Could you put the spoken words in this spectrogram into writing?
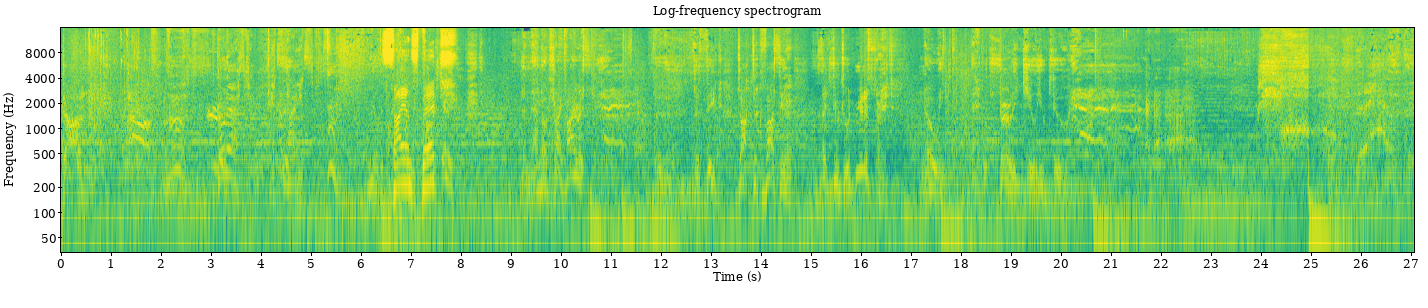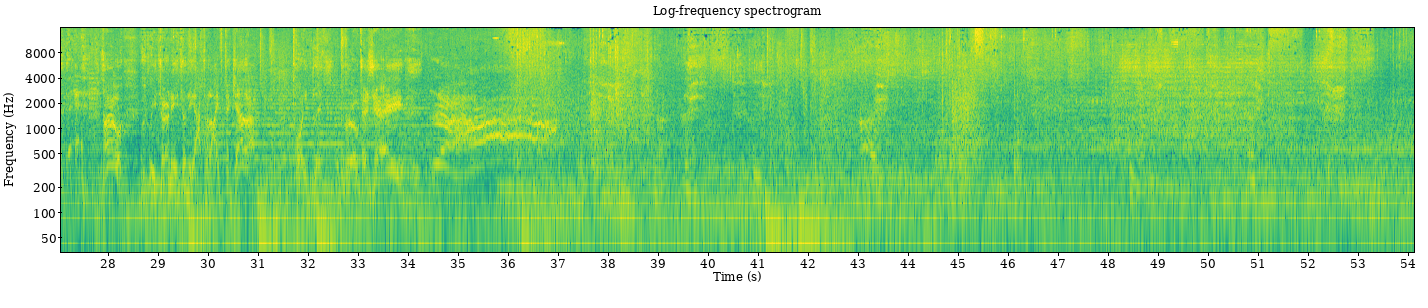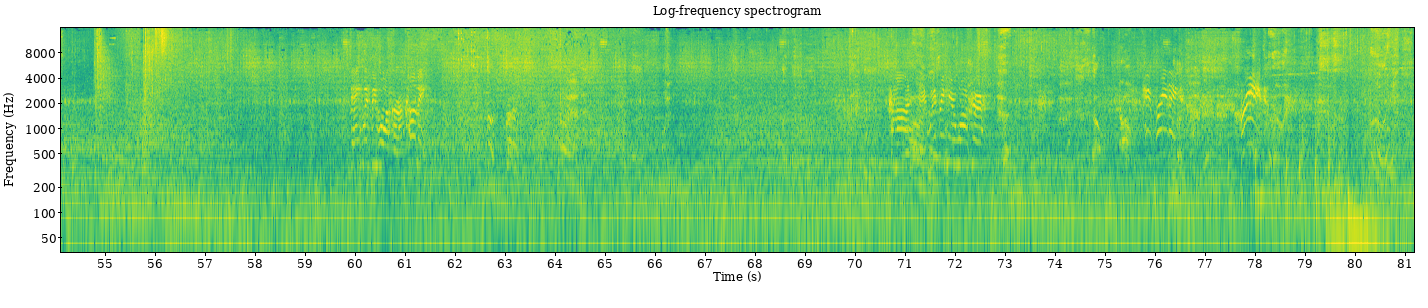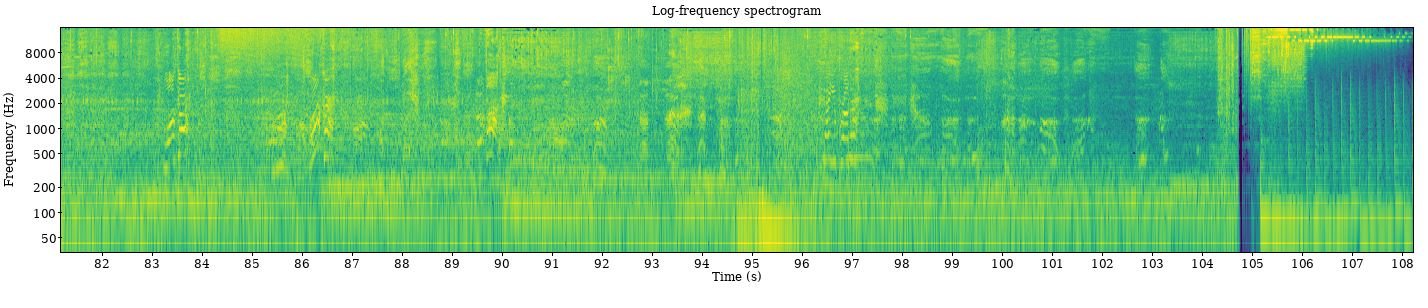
Done? Don't ask. It's science. Science, bitch. The nanotrite virus. To think Dr. Kvasir sent you to administer it, knowing that it would surely kill you too. so, we journey to the afterlife together. Pointless protege.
